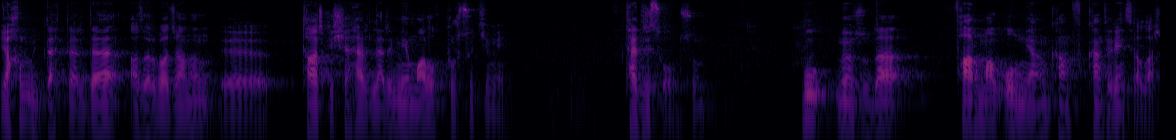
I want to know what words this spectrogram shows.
yaxın müddətlərdə Azərbaycanın e, tarixi şəhərləri memarlıq kursu kimi tədris olunsun. Bu mövzuda formal olmayan konf konferensiyalar,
